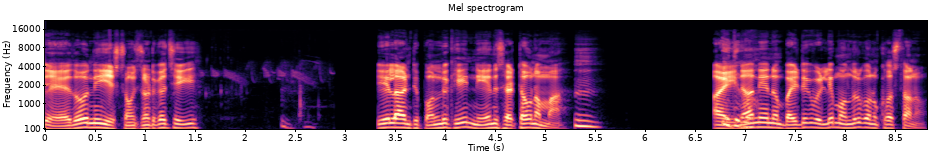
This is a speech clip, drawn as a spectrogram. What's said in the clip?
ఏదో నీ ఇష్టం వచ్చినట్టుగా చెయ్యి. ఇలాంటి పనులకి నేను సెట్ అవునమ్మా. అయినా. నేను బయటకు వెళ్ళి మందులు కొనుక్కొస్తాను.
